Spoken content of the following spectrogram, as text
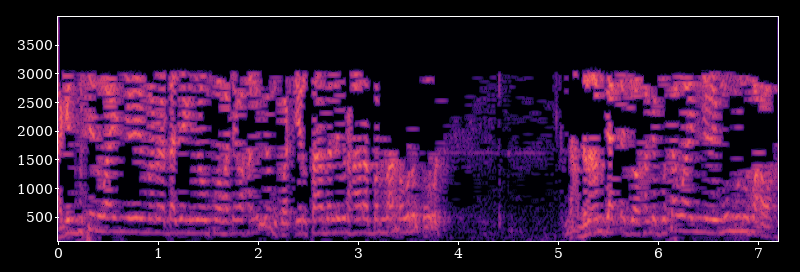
ak it bu seen waay ñëwee mën a dajeeg ñoom foofa di wax ak ñoom kon irsaada liman haraba allaha wa rasulah ndax dana am jàkka joo xam ne bu sa waay ñëwee moom mënu faa wax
